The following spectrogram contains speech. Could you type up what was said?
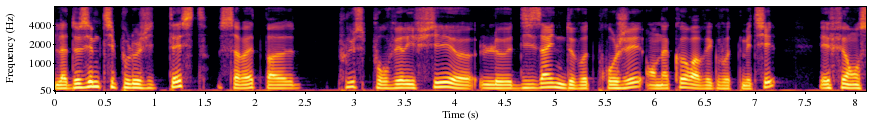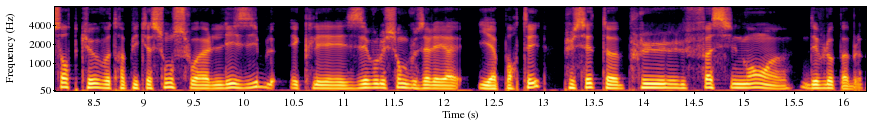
La deuxième typologie de test, ça va être plus pour vérifier euh, le design de votre projet en accord avec votre métier et faire en sorte que votre application soit lisible et que les évolutions que vous allez y apporter puissent être euh, plus facilement euh, développables.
